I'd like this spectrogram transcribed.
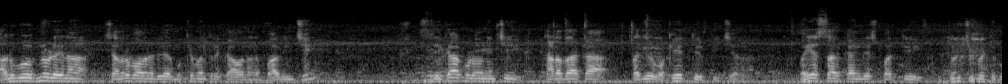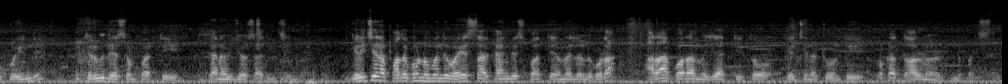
అనుభవజ్ఞుడైన చంద్రబాబు నాయుడు గారు ముఖ్యమంత్రి కావాలని భావించి శ్రీకాకుళం నుంచి తడదాకా ప్రజలు ఒకే తీర్పు ఇచ్చారు. వైఎస్ఆర్ కాంగ్రెస్ పార్టీ తుడిచిపెట్టుకుపోయింది. తెలుగుదేశం పార్టీ ఘన విజయం సాధించింది. గెలిచిన పదకొండు మంది వైఎస్ఆర్ కాంగ్రెస్ పార్టీ ఎమ్మెల్యేలు కూడా అరాకొరా మెజార్టీతో గెలిచినటువంటి ఒక దారుణమైనటువంటి పరిస్థితి.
